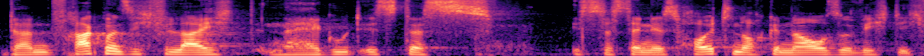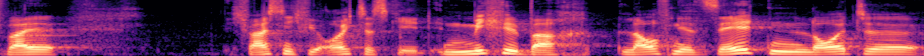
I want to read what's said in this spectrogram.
dann fragt man sich vielleicht, naja gut, ist das, ist das denn jetzt heute noch genauso wichtig? Weil ich weiß nicht, wie euch das geht. In Michelbach laufen jetzt selten Leute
